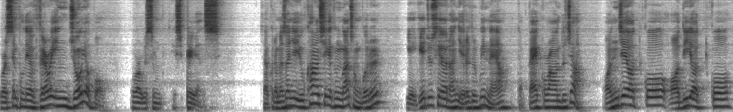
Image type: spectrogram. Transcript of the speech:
or simply a very enjoyable or recent experience. 자, 그러면서 이제 육하원칙에 근거한 정보를 얘기해 주세요라는 예를 들고 있네요. The background죠. 언제였고 어디였고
